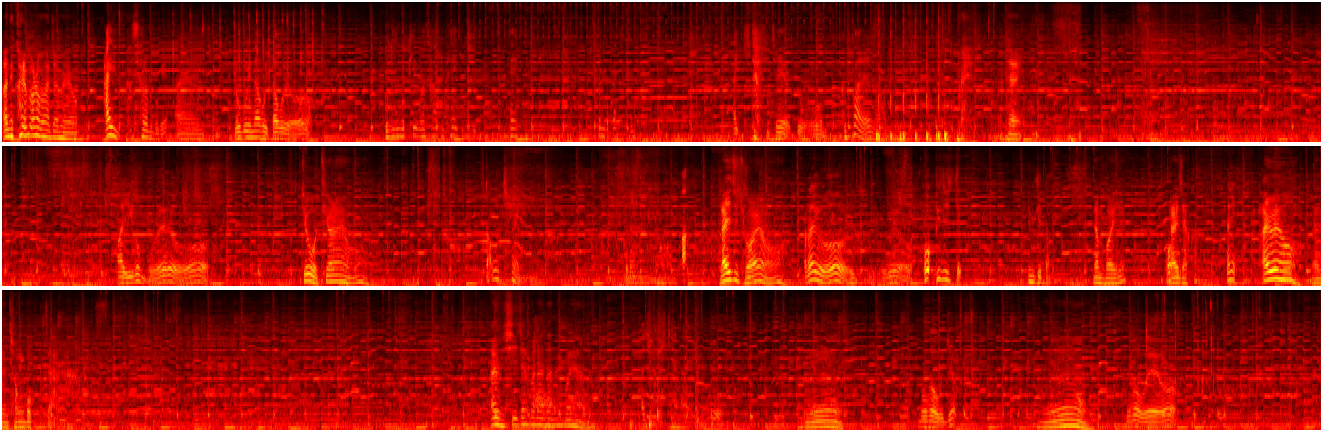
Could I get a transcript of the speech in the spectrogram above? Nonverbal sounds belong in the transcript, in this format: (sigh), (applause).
아니 칼바람 하자며요. 아이 사람 보게 아이 로그인 하고 있다고요 모든 게 피해가 사람 태기지 태 좀더 빼. 아이 진짜 좀 급하네. 오케이. 아 이건 뭐예요 저 어떻게 알아요? 땅챔 그래 라이즈 좋아요. 알아요 왜요 어 피드스틱 재밌겠다 난 뭐지? 어? 라이즈 할까? 아니. 아니 왜요? 어. 나는 정복자. 아유 시작을 안 하는 거야. 아직 귀찮아요 오, 뭐가 오죠? 오, 뭐가 오예요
